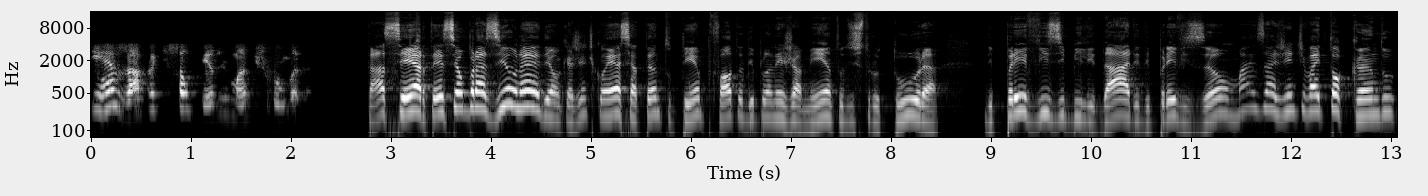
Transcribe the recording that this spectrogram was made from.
E rezar para que São Pedro mande chuva. Né? Tá certo. Esse é o Brasil, né, Edion? Que a gente conhece há tanto tempo, falta de planejamento, de estrutura, de previsibilidade, de previsão, mas a gente vai tocando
